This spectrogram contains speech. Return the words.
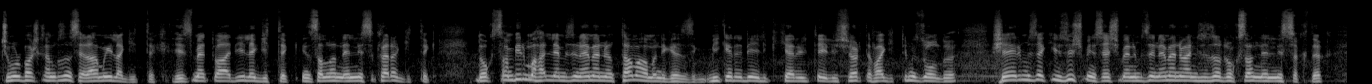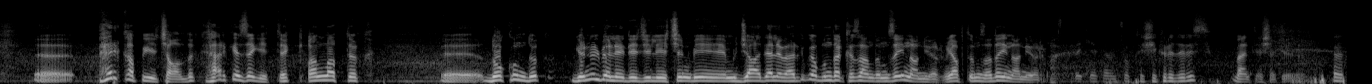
Cumhurbaşkanımızın selamıyla gittik. Hizmet vaadiyle gittik. İnsanların elini sıkarak gittik. 91 mahallemizin hemen tamamını gezdik. Bir kere değil, iki kere değil, üç dört defa gittiğimiz oldu. Şehrimizdeki 103 bin seçmenimizin hemen hemen %90'ın elini sıktık. Ee, her kapıyı çaldık, herkese gittik, anlattık, e, dokunduk. Gönül belediyeciliği için bir mücadele verdik ve bunda kazandığımıza inanıyorum. Yaptığımıza da inanıyorum. Peki efendim çok teşekkür ederiz. Ben teşekkür ederim. Evet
